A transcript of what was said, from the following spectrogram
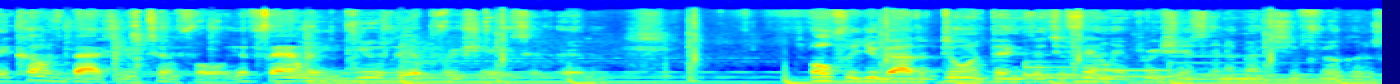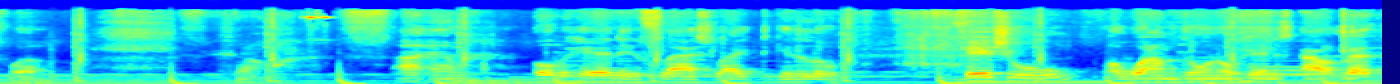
it comes back to you tenfold. Your family usually appreciates it, and hopefully you guys are doing things that your family appreciates, and it makes you feel good as well. So I am over here. I need a flashlight to get a little visual of what I'm doing over here in this outlet,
